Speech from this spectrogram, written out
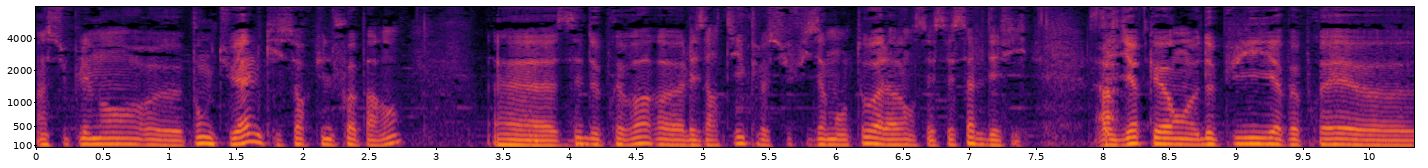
un supplément euh, ponctuel qui sort qu'une fois par an. euh, c'est de prévoir euh, les articles suffisamment tôt à l'avance et c'est ça le défi. C'est-à-dire que on- depuis à peu près euh,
